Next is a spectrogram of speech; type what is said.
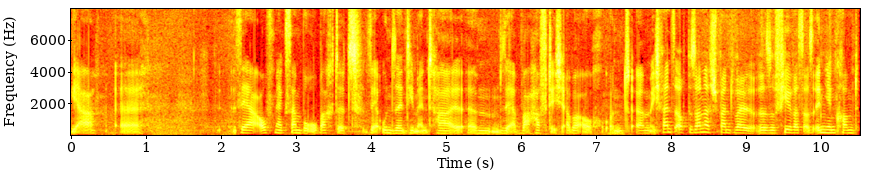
ja, äh, sehr aufmerksam beobachtet, sehr unsentimental, ähm, sehr wahrhaftig aber auch. Und ähm, ich fand es auch besonders spannend, weil so viel, was aus Indien kommt,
